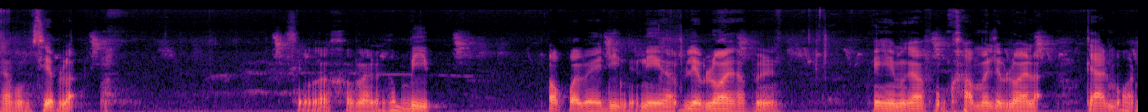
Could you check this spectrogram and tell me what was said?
ครับผมเสียบละเสียบเข้ามาแล้วก็บีบออกไปไปดินนี่ครับเรียบร้อยครับเห็นไหมครับผมค้ำไว้เรียบร้อยละการบอล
